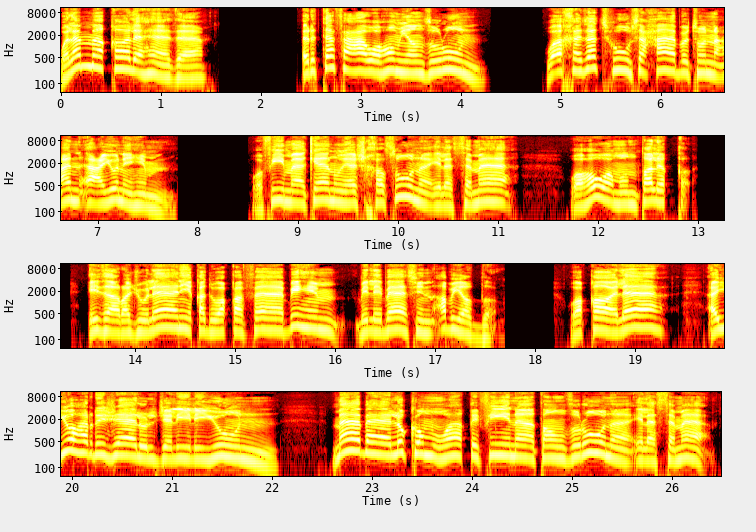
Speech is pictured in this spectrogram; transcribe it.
ولما قال هذا ارتفع وهم ينظرون وأخذته سحابة عن أعينهم وفيما كانوا يشخصون إلى السماء وهو منطلق إذا رجلان قد وقفا بهم بلباس أبيض وقالا أيها الرجال الجليليون ما بالكم واقفين تنظرون إلى السماء؟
